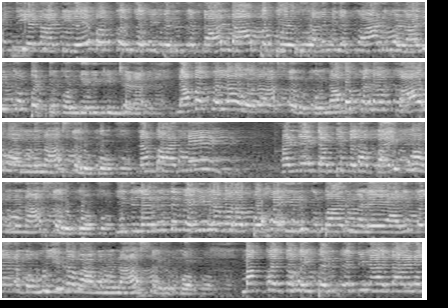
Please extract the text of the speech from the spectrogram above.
இந்திய நாட்டிலே மக்கள் தொகை பெருக்கத்தால் நாற்பத்தி ஒரு சதவீத காடுகள் அழிக்கப்பட்டு கொண்டிருக்கின்றன. நமக்கெல்லாம் ஒரு ஆசை இருக்கும். நமக்கெல்லாம் கார் வாங்கணும்னு ஆசை இருக்கும். நம்ம அண்ணே அண்ணே தம்பிக்கெல்லாம் பைக் வாங்கணும்னு ஆசை இருக்கும். இதுல இருந்து வெளியில வர புகை இருக்கு பாருங்களே அதுக்கெல்லாம் நம்ம உயிரை வாங்கணும்னு ஆசை இருக்கும். மக்கள் தொகை பெருக்கத்தினால் தானே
